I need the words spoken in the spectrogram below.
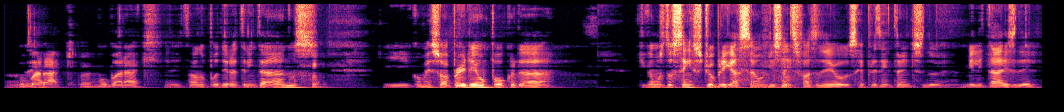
Mubarak, né? Mubarak, ele estava no poder há 30 anos e começou a perder um pouco da, digamos, do senso de obrigação de satisfazer os representantes do, militares dele.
